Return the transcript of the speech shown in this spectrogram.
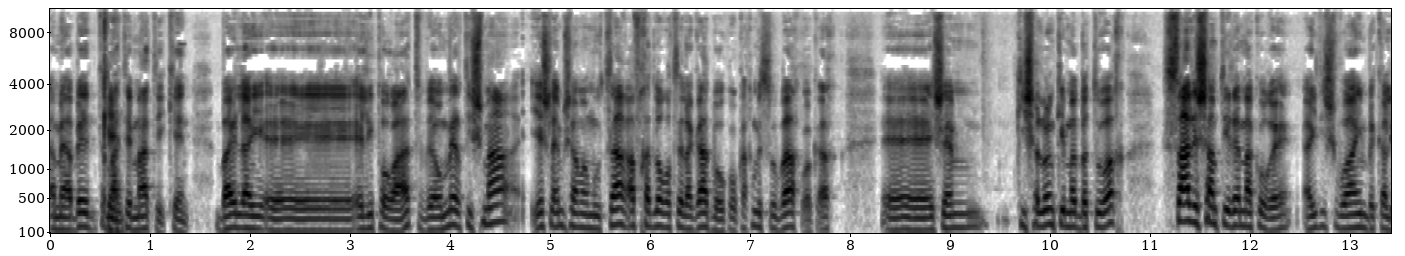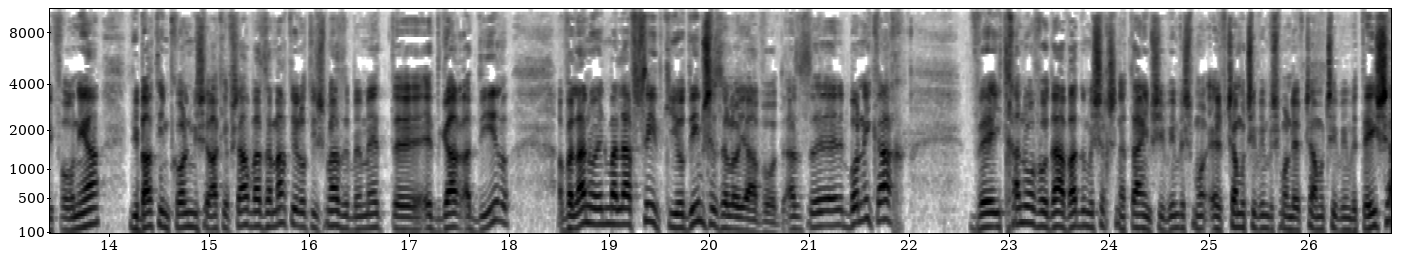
המעבד כן. המתמטי, כן. בא אליי אה, אלי פורט ואומר, תשמע, יש להם שם מוצר, אף אחד לא רוצה לגעת בו, הוא כל כך מסובך, כל כך... אה, שהם כישלון כמעט בטוח. סע לשם, תראה מה קורה. הייתי שבועיים בקליפורניה, דיברתי עם כל מי שרק אפשר, ואז אמרתי לו, תשמע, זה באמת אה, אתגר אדיר. אבל לנו אין מה להפסיד, כי יודעים שזה לא יעבוד. אז uh, בוא ניקח. והתחלנו עבודה, עבדנו במשך שנתיים, 1978-1979,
